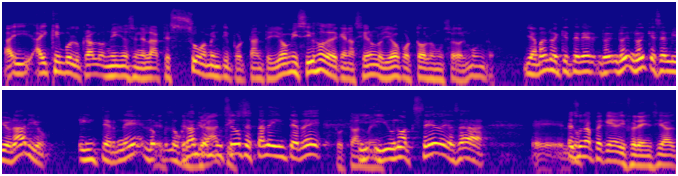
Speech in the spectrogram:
hay, hay que involucrar a los niños en el arte, es sumamente importante. Yo mis hijos desde que nacieron los llevo por todos los museos del mundo. Y además no hay que tener, no, hay que ser millonario. Internet, los grandes museos están en internet y, y, uno accede, o sea, eh, es una pequeña diferencia.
